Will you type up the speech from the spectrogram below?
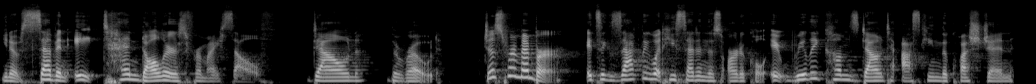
you know, seven, eight, ten dollars for myself down the road. Just remember, it's exactly what he said in this article. It really comes down to asking the question,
